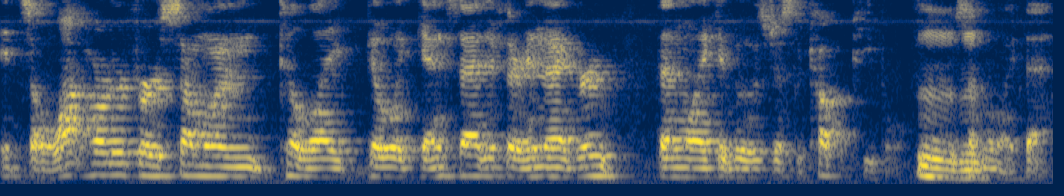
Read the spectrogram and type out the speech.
it's a lot harder for someone to like go against that if they're in that group than like if it was just a couple people or Mhm. something like that.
